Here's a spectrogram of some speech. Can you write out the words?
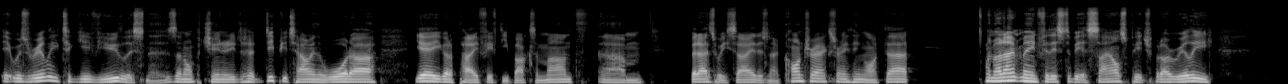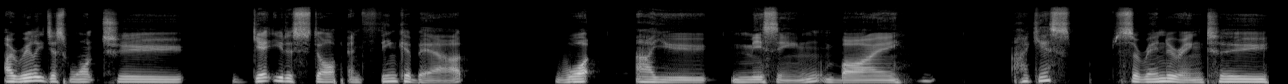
it was really to give you listeners an opportunity to dip your toe in the water. Yeah, you got to pay 50 bucks a month. Um, but as we say, there's no contracts or anything like that. And I don't mean for this to be a sales pitch, but I really, I really just want to get you to stop and think about what are you missing by, I guess, surrendering to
